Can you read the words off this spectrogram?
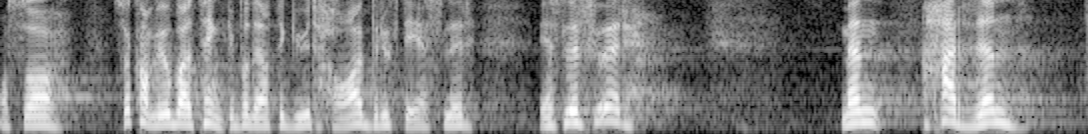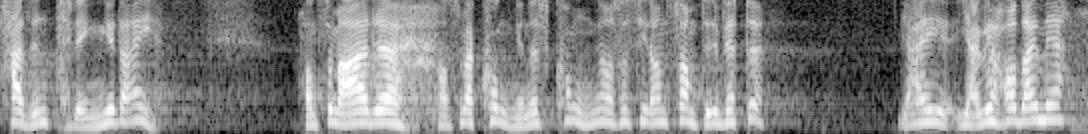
Og så, så, kan vi jo bare tenke på det at Gud har brukt esler, esler før. Men Herren, Herren trenger deg. Han som, er, han som er kongenes konge. Og så sier han samtidig, vet du, jeg, jeg vil ha deg med.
